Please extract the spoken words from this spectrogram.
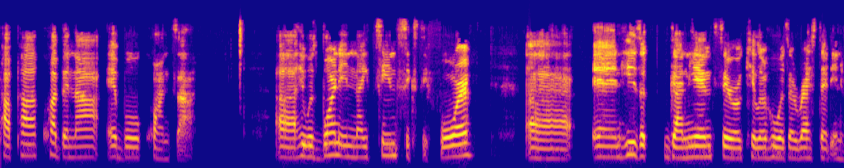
Papa Kwabena Ebo Quansah. Uh, he was born in 1964. Uh, and he's a Ghanaian serial killer who was arrested in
